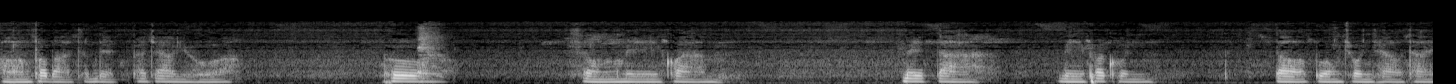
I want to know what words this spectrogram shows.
ของพระบาทสมเด็จพระเจ้าอยู่หัวผู้ ทรงมีความเมตตา มีพระคุณ ต่อปวงชนชาวไทย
